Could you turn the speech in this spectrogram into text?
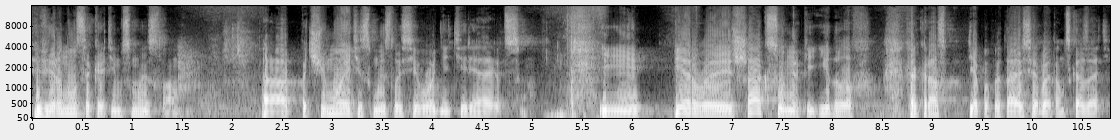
вернуться к этим смыслам. А почему эти смыслы сегодня теряются? И первый шаг «Сумерки идолов» как раз я попытаюсь об этом сказать.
